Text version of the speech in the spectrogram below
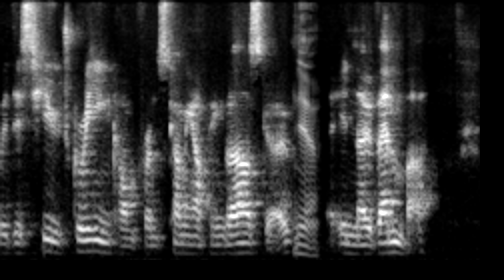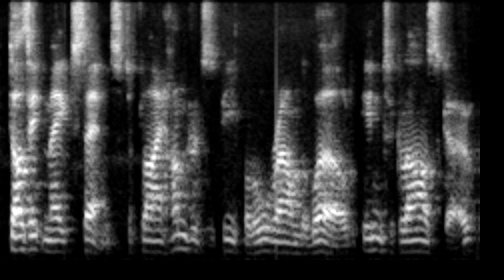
with this huge green conference coming up in Glasgow yeah. in November, does it make sense to fly hundreds of people all around the world into Glasgow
